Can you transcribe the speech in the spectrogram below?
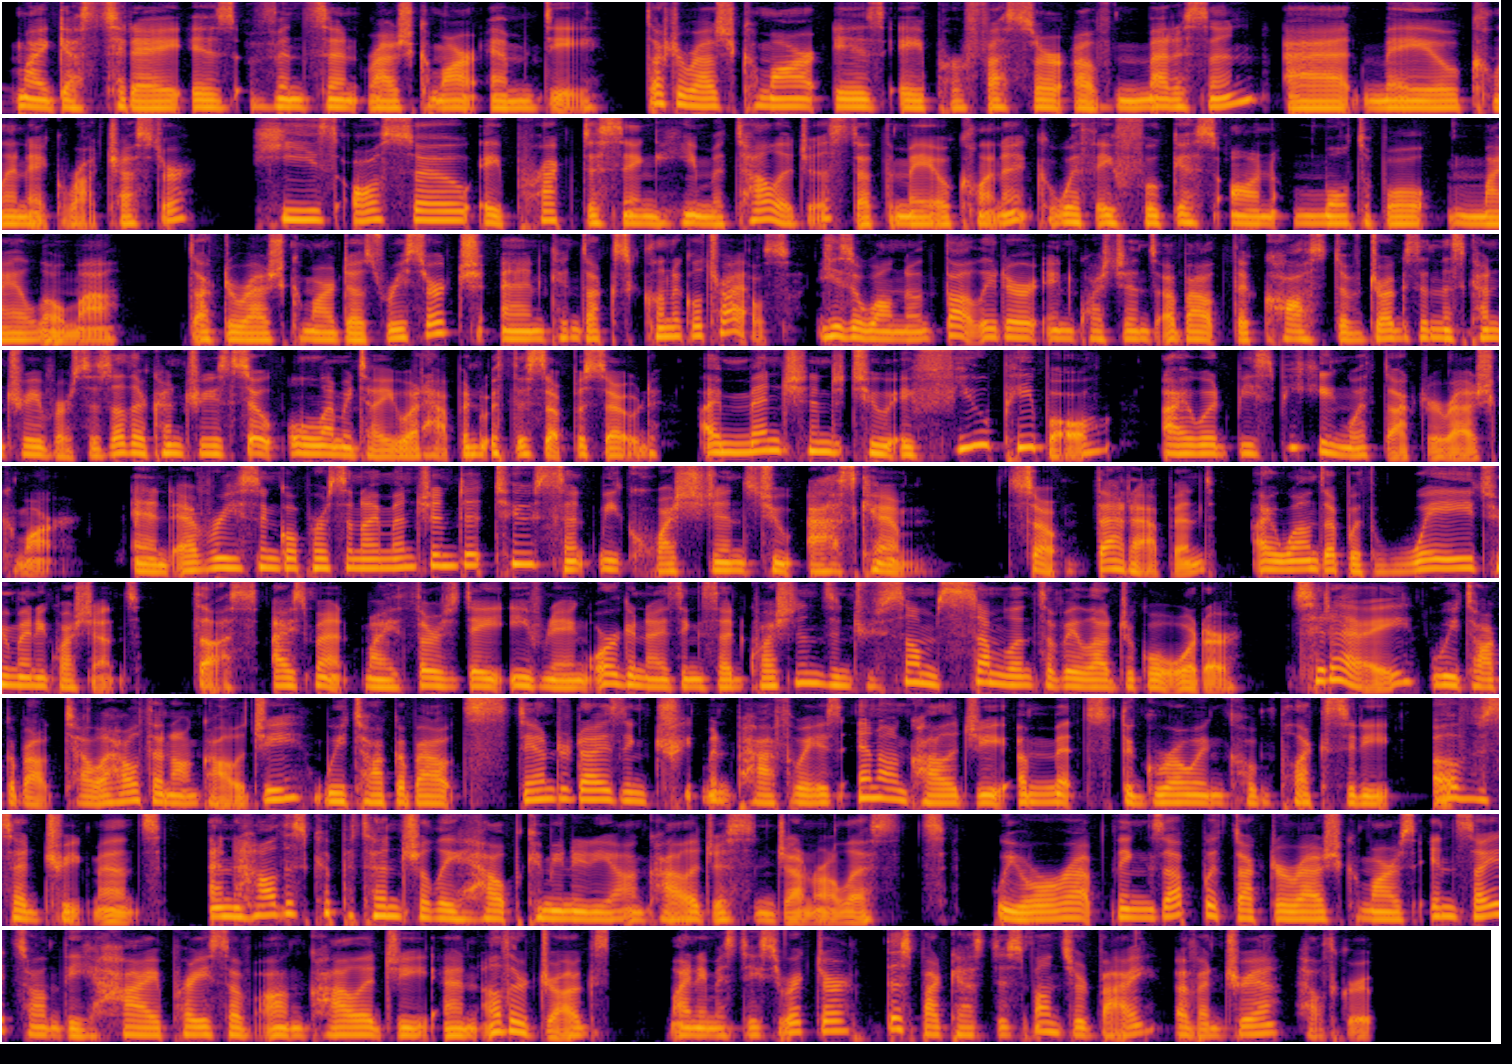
My guest today is Vincent Rajkumar, MD. Dr. Rajkumar is a professor of medicine at Mayo Clinic, Rochester. He's also a practicing hematologist at the Mayo Clinic with a focus on multiple myeloma. Dr. Rajkumar does research and conducts clinical trials. He's a well known thought leader in questions about the cost of drugs in this country versus other countries. So let me tell you what happened with this episode. I mentioned to a few people I would be speaking with Dr. Rajkumar, and every single person I mentioned it to sent me questions to ask him. So that happened. I wound up with way too many questions. Thus, I spent my Thursday evening organizing said questions into some semblance of a logical order. Today, we talk about telehealth and oncology. We talk about standardizing treatment pathways in oncology amidst the growing complexity of said treatments and how this could potentially help community oncologists and generalists. We will wrap things up with Dr. Rajkumar's insights on the high price of oncology and other drugs. My name is Stacey Richter. This podcast is sponsored by Aventria Health Group.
